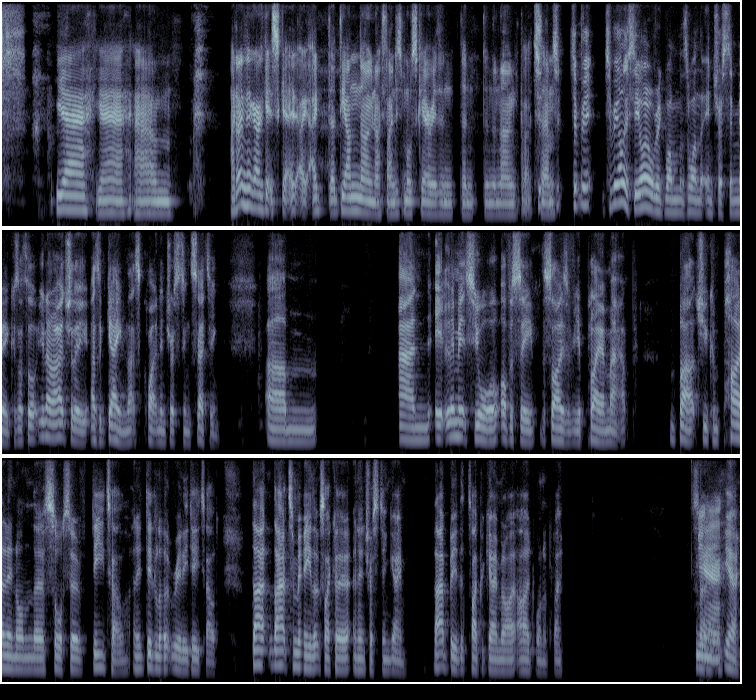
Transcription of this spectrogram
yeah, yeah. Um, I don't think I'd get scared. I, I, the- the unknown I find is more scary than than, than the known. But To, um, to, to be to be honest, the oil rig one was the one that interested me because I thought, you know, actually as a game, that's quite an interesting setting. Um, and it limits your obviously the size of your player map, but you can pile in on the sort of detail, and it did look really detailed. That that to me looks like a, an interesting game. That'd be the type of game I, I'd want to play. So, Yeah. yeah,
